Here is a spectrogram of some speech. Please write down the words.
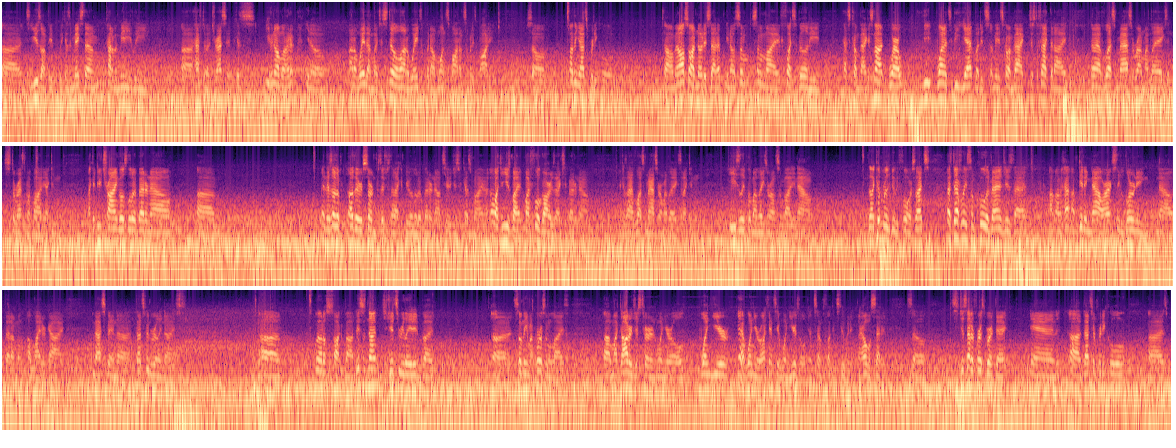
uh, to use on people because it makes them kind of immediately uh, have to address it. Because even though I'm you know I don't weigh that much, it's still a lot of weight to put on one spot on somebody's body. So I think that's pretty cool. Um, and also I've noticed that you know some some of my flexibility has come back. It's not where I need, want it to be yet, but it's I mean it's coming back. Just the fact that I that I have less mass around my legs and just the rest of my body, I can I can do triangles a little bit better now. Um, and there's other other certain positions that I can do a little bit better now too, just because my uh, oh I can use my my full guard is actually better now because I have less mass around my legs and I can easily put my legs around somebody now that I couldn't really do before. So that's that's definitely some cool advantages that I'm, I'm, I'm getting now, or actually learning now that I'm a, a lighter guy, and that's been uh, that's been really nice. Uh, what else to talk about? This is not jiu-jitsu related, but uh, something in my personal life. Uh, my daughter just turned one year old. One year, yeah, one year old. I can't say one years old. That sounds fucking stupid. I almost said it. So she just had her first birthday, and uh, that's been pretty cool. Uh, as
